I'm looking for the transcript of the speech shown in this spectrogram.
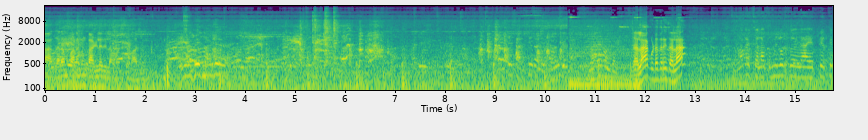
हा गरम पाण्यातून काढले दिला मस्त भाजून. चला कुठेतरी चला. चला तुम्ही लोक एकटे एकटे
